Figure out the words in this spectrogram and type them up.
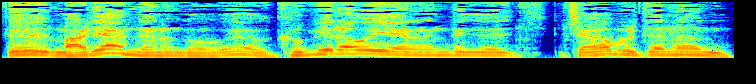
그 말이 안 되는 거고요. 급이라고 얘기하는데 그 제가 볼 때는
